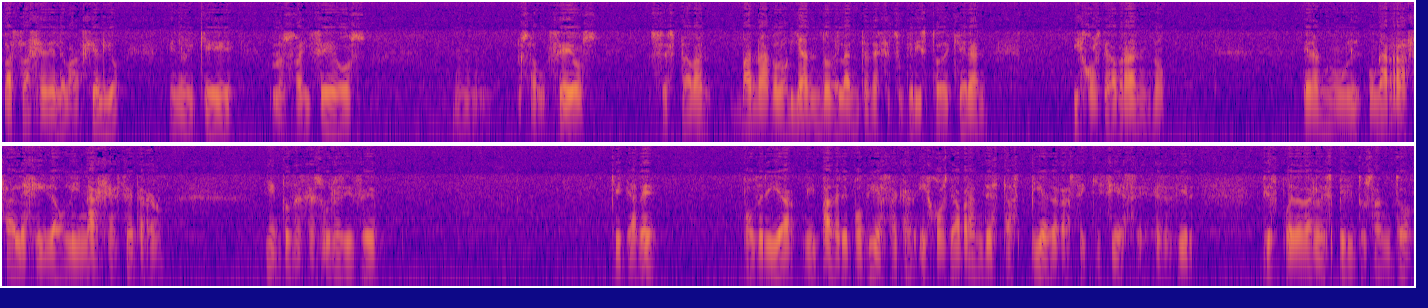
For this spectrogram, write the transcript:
pasaje del Evangelio en el que los fariseos, mm, los saduceos, se estaban vanagloriando delante de Jesucristo de que eran hijos de Abraham, ¿no? Eran una raza elegida, un linaje, etcétera, ¿no? Y entonces Jesús les dice que Yahvé podría, mi padre podía sacar hijos de Abraham de estas piedras si quisiese. Es decir, Dios puede dar el Espíritu Santo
